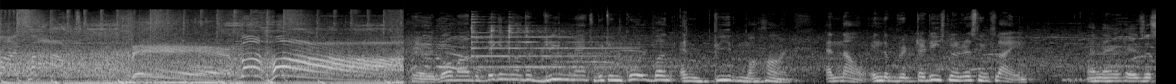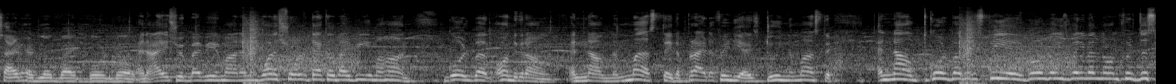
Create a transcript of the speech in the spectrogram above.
75 pounds, Veer Mahan! Here we go about the beginning of the dream match between Goldberg and Veer Mahan. And now, in the traditional wrestling style, And then here's a side headlock by Goldberg. an Irish whip by Veer Mahan, and what a shoulder tackle by Veer Mahan. Goldberg on the ground, and now Namaste, the pride of India, is doing Namaste. And now Goldberg with a spear. Goldberg is very well known for this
